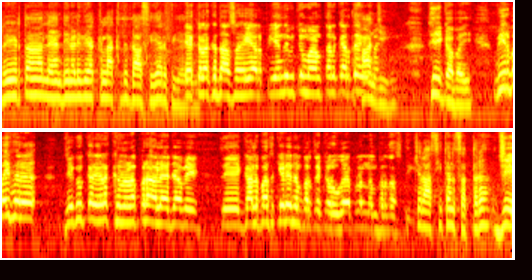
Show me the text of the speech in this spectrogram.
ਰੇਟ ਤਾਂ ਲੈਣ ਦੇਣ ਵਾਲੇ ਵੀ 1 ਲੱਖ ਤੇ 10000 ਰੁਪਏ 1 ਲੱਖ 10000 ਰੁਪਏ ਇਹਦੇ ਵਿੱਚੋਂ ਮਾਨਤਨ ਕਰ ਦਿਆਂਗੇ ਬਾਈ? ਹਾਂਜੀ। ਠੀਕ ਆ ਬਾਈ। ਵੀਰ ਬਾਈ ਫਿਰ ਜੇ ਕੋਈ ਘਰੇ ਰੱਖਣ ਵਾਲਾ ਭਰਾ ਲੈ ਜਾਵੇ ਤੇ ਗੱਲਬਾਤ ਕਿਹੜੇ ਨੰਬਰ ਤੇ ਕਰੂਗਾ? ਆਪਣਾ ਨੰਬਰ ਦੱਸ ਦਈਏ 8470 ਜੀ।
